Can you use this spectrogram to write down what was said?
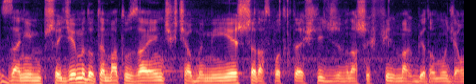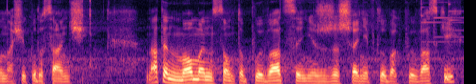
Zanim przejdziemy do tematu zajęć, chciałbym jeszcze raz podkreślić, że w naszych filmach biorą udział nasi kursanci. Na ten moment są to pływacy niezrzeszeni w klubach pływackich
